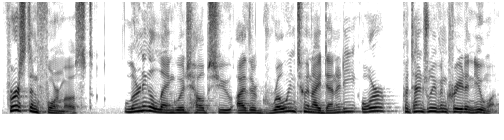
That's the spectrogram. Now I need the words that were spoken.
First and foremost, learning a language helps you either grow into an identity or potentially even create a new one.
